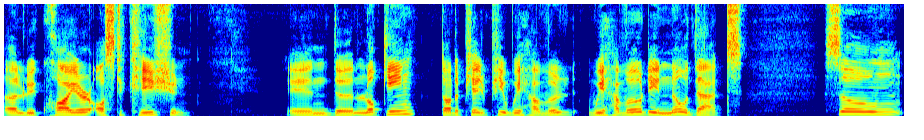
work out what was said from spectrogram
uh, require authentication. And uh, login .php, we have we have already know that. So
